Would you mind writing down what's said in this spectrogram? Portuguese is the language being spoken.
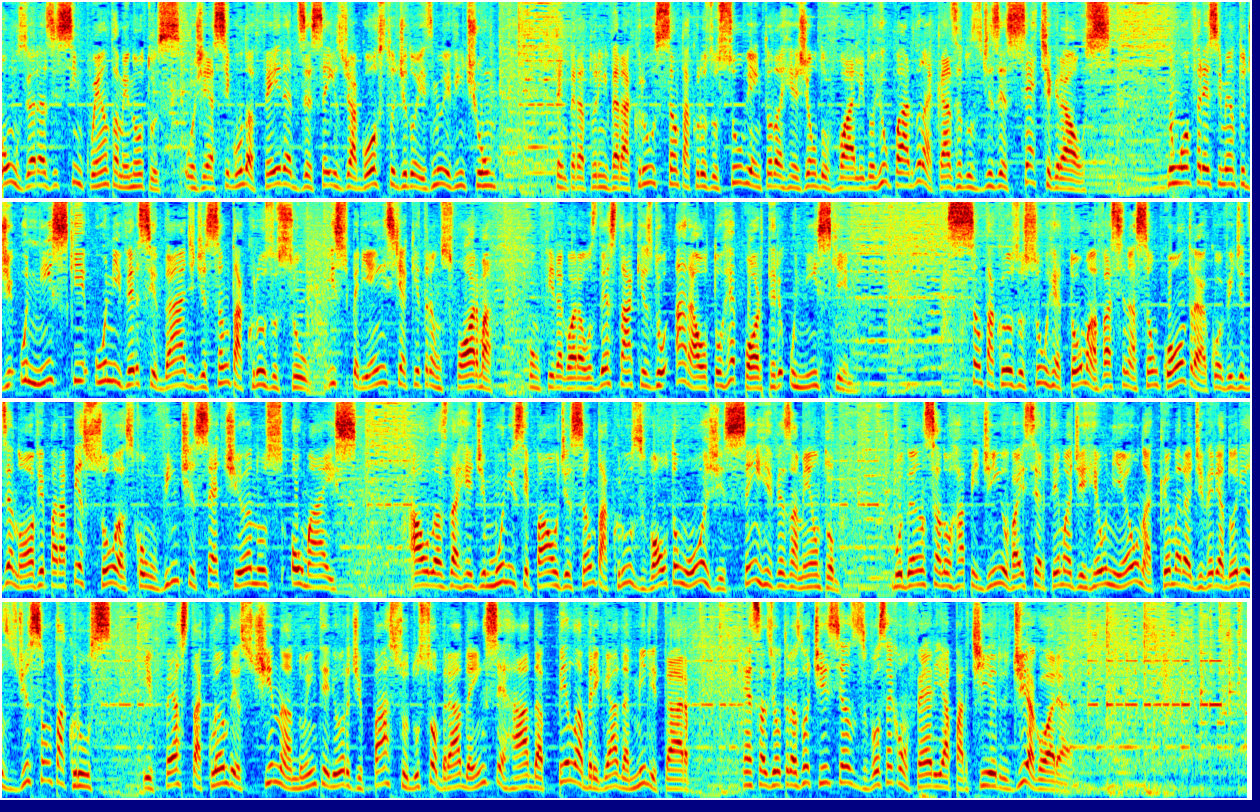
11 horas e 50 minutos. Hoje é segunda-feira, 16 de agosto de 2021. Temperatura em Veracruz, Santa Cruz do Sul e em toda a região do Vale do Rio Pardo na casa dos 17 graus. Num oferecimento de Unisque, Universidade de Santa Cruz do Sul. Experiência que transforma. Confira agora os destaques do Arauto Repórter Unisque. Santa Cruz do Sul retoma a vacinação contra a Covid-19 para pessoas com 27 anos ou mais. Aulas da rede municipal de Santa Cruz voltam hoje, sem revezamento. Mudança no Rapidinho vai ser tema de reunião na Câmara de Vereadores de Santa Cruz. E festa clandestina no interior de Passo do Sobrado é encerrada pela Brigada Militar. Essas e outras notícias você confere a partir de agora.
